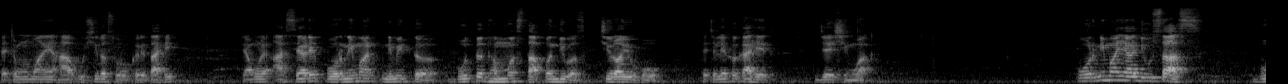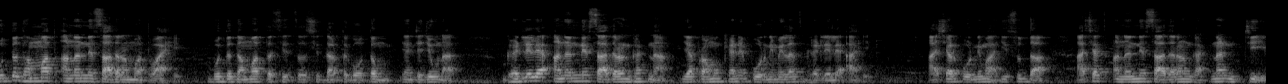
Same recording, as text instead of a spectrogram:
त्याच्यामुळे मी हा उशिरा सुरू करीत आहे. त्यामुळे आषाढी पौर्णिमा निमित्त बुद्ध धम्म स्थापन दिवस चिरायू हो. त्याचे लेखक आहेत जय शिंगवाग पौर्णिमा या दिवसास बुद्ध धम्मात अनन्यसाधारण महत्त्व आहे. बुद्ध धम्मात तसेच सिद्धार्थ गौतम यांच्या जीवनात घडलेल्या अनन्य साधारण घटना या प्रामुख्याने पौर्णिमेलाच घडलेल्या आहेत. आषाढ पौर्णिमा ही सुद्धा अशाच अनन्य साधारण घटनांची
